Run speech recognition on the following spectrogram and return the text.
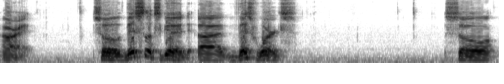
All right. so this looks good. Uh, this works. So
